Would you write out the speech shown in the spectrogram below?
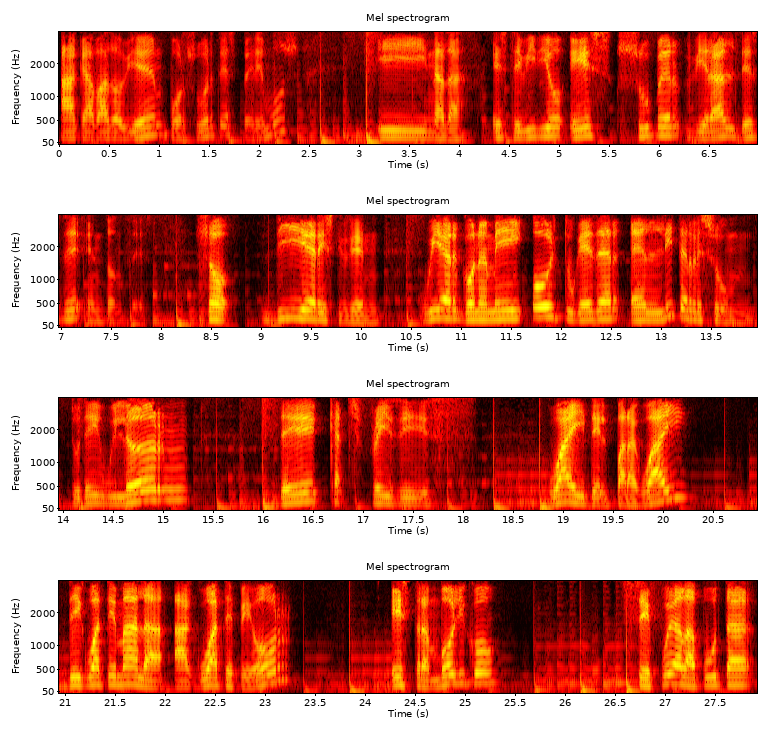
acabado bien, por suerte, esperemos. Y nada, este vídeo es súper viral desde entonces. So, dear student, we are gonna make all together a little resume. Today we learn the catchphrases. Guay del Paraguay, de Guatemala a Guatepeor, estrambólico, se fue a la puta,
